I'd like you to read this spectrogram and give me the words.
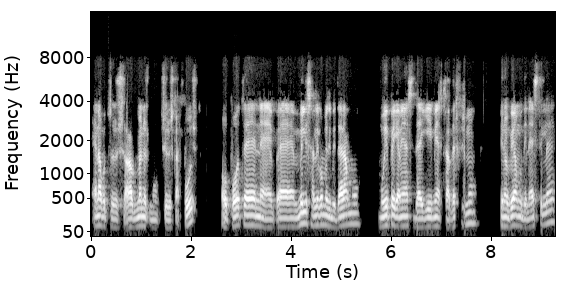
ένα από τους αγαπημένους μου ξηρούς καρπούς Οπότε, ναι, ε, μίλησα λίγο με την μητέρα μου, μου είπε για μια συνταγή μιας ξαδέρφης μου, την οποία μου την έστειλε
